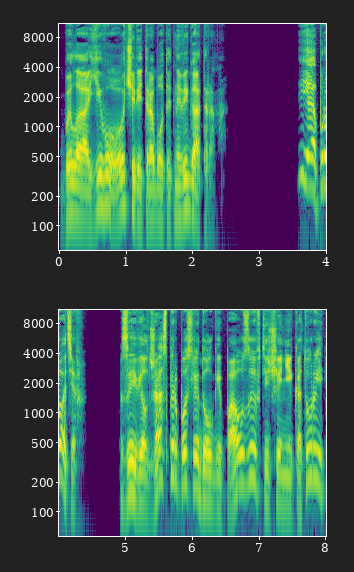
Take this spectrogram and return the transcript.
Была его очередь работать навигатором. «Я против», — заявил Джаспер после долгой паузы, в течение которой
